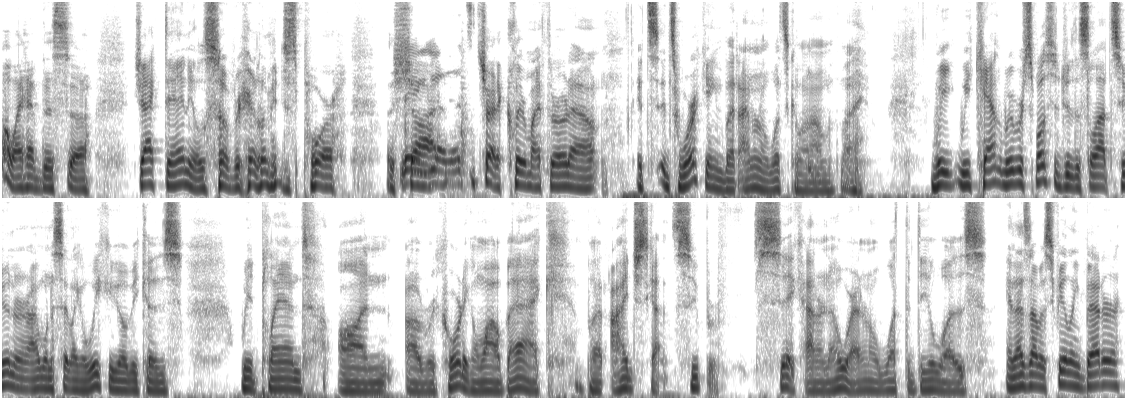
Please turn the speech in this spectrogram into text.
oh, I have this uh, Jack Daniels over here. Let me just pour a shot. that's- Try to clear my throat out. It's it's working, but I don't know what's going on with my. We we can't. We were supposed to do this a lot sooner. I want to say like a week ago because we had planned on uh, recording a while back, but I just got super sick out of nowhere. I don't know what the deal was. And as I was feeling better,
